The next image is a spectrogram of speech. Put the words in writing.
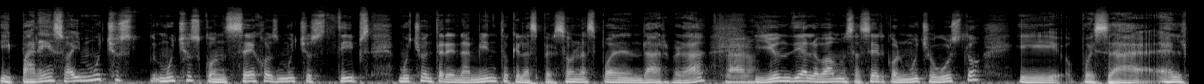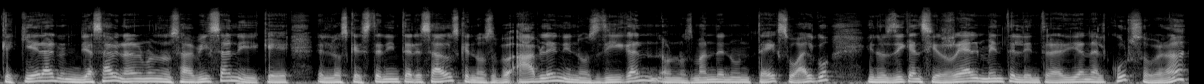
Y para eso hay muchos, muchos consejos, muchos tips, mucho entrenamiento que las personas pueden dar, ¿verdad? Claro. Y un día lo vamos a hacer con mucho gusto. Y pues el que quieran, ya saben, nada más nos avisan y que los que estén interesados, que nos hablen y nos digan o nos manden un texto o algo y nos digan si realmente le entrarían al curso, ¿verdad?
